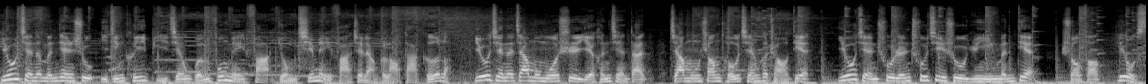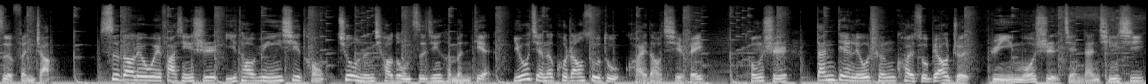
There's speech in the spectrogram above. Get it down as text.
优剪的门店数已经可以比肩文峰美发、永琪美发这两个老大哥了。优剪的加盟模式也很简单，加盟商投钱和找店，优剪出人出技术运营门店。双方六四分账，四到六位发型师一套运营系统就能撬动资金和门店，优剪的扩张速度快到起飞。同时，单店流程快速标准，运营模式简单清晰，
